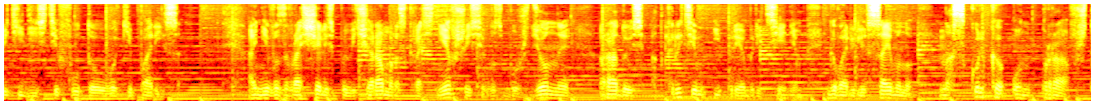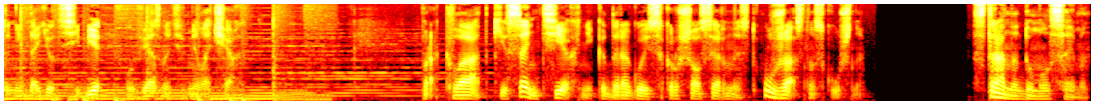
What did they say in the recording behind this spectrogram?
50-футового кипариса. Они возвращались по вечерам раскрасневшиеся, возбужденные, радуясь открытиям и приобретениям. Говорили Саймону, насколько он прав, что не дает себе увязнуть в мелочах. «Прокладки, сантехника, дорогой», — сокрушался Эрнест. «Ужасно скучно». Странно, думал Саймон.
